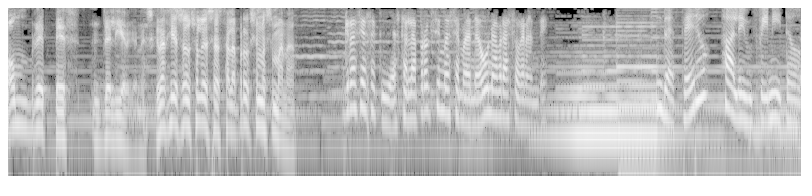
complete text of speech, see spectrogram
hombre pez de Liérgenes. Gracias Sonsoles, hasta la próxima semana. Gracias a ti, hasta la próxima semana. Un abrazo grande. De cero al infinito.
